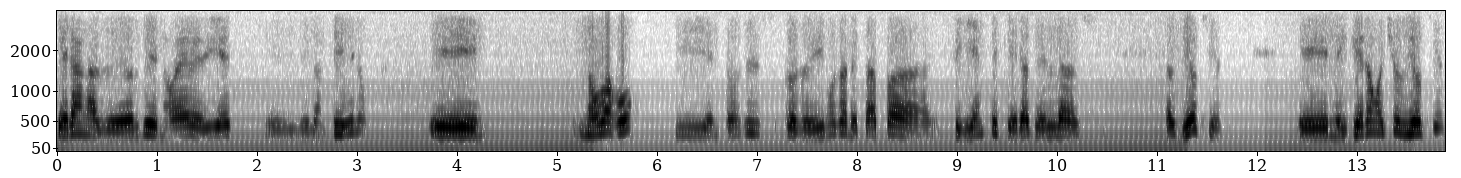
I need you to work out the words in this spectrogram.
eran alrededor de 9, 10 del antígeno. no bajó y entonces procedimos a la etapa siguiente, que era hacer las las biopsias. Eh, me hicieron ocho biopsias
